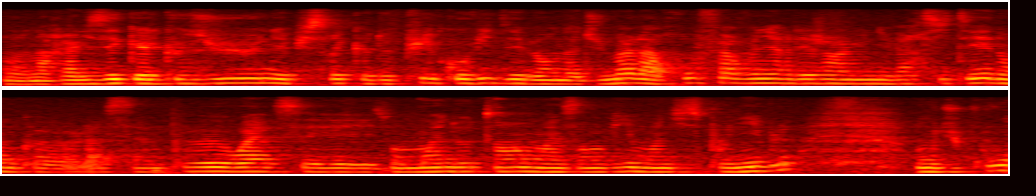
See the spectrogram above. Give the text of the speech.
on a réalisé quelques-unes, et puis c'est vrai que depuis le Covid, eh ben, on a du mal à refaire venir les gens à l'université. Donc là c'est un peu, ouais, ils ont moins de temps, moins envie, moins disponible. Donc du coup,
